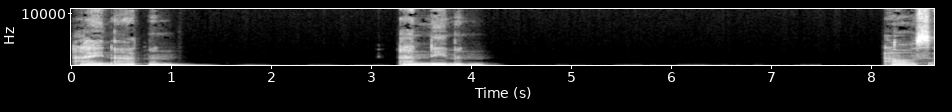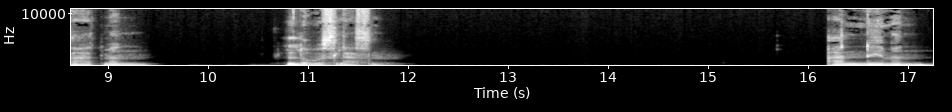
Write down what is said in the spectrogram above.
Einatmen, annehmen, Ausatmen, loslassen. Annehmen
